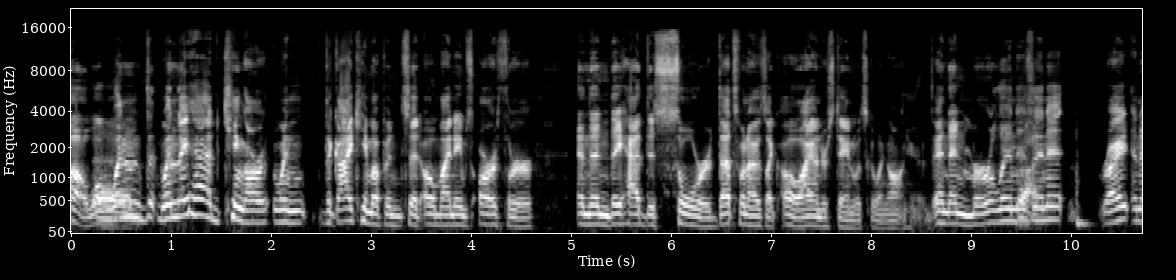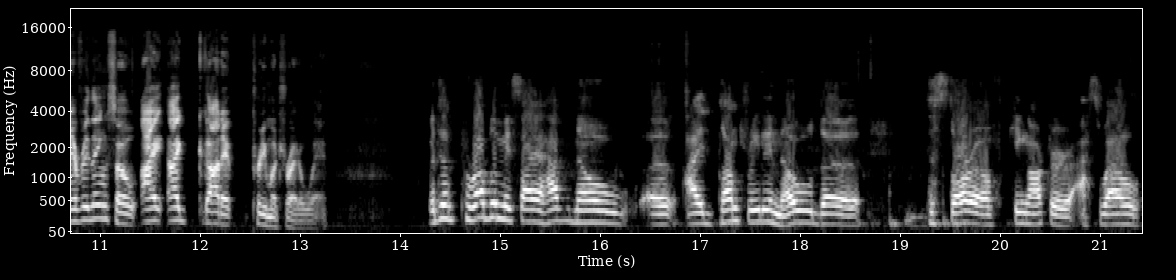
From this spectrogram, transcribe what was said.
Oh well, uh, when th- when they had King Arthur, when the guy came up and said, "Oh, my name's Arthur," and then they had this sword. That's when I was like, "Oh, I understand what's going on here." And then Merlin is in it, right, and everything. So I I got it pretty much right away. But the problem is, I have no. Uh, I don't really know the the story of King Arthur as well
